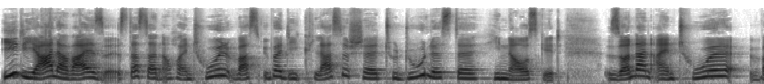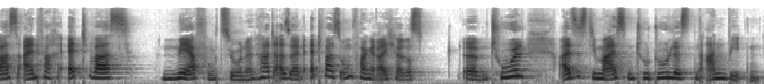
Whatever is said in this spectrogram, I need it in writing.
Idealerweise ist das dann auch ein Tool, was über die klassische To-Do-Liste hinausgeht, sondern ein Tool, was einfach etwas mehr Funktionen hat, also ein etwas umfangreicheres ähm, Tool, als es die meisten To-Do-Listen anbieten.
